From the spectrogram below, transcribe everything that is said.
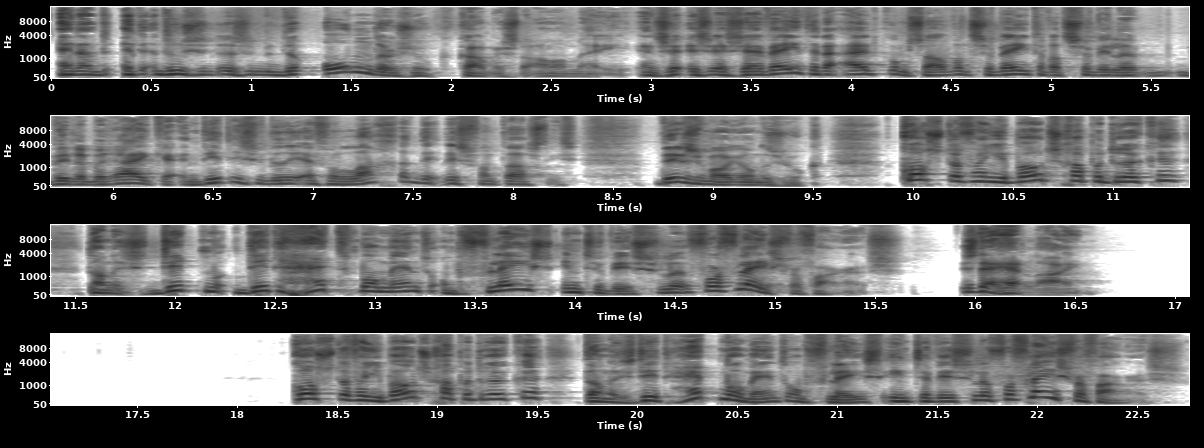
En dan doen ze dus de onderzoek komen ze er allemaal mee. En ze, ze, weten de uitkomst al, want ze weten wat ze willen, willen bereiken. En dit is, wil je even lachen? Dit is fantastisch. Dit is een mooi onderzoek. Kosten van je boodschappen drukken, dan is dit, dit het moment om vlees in te wisselen voor vleesvervangers. is de headline kosten van je boodschappen drukken, dan is dit het moment om vlees in te wisselen voor vleesvervangers.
